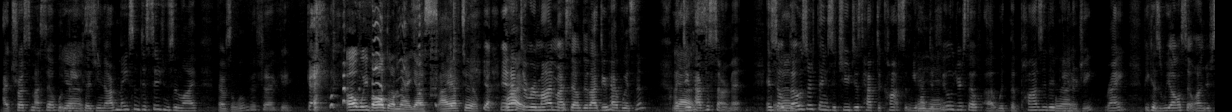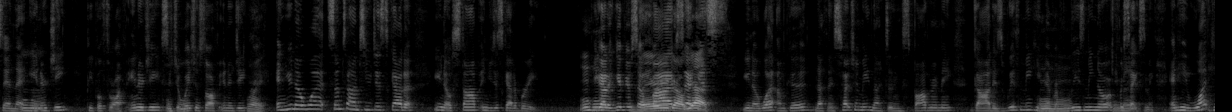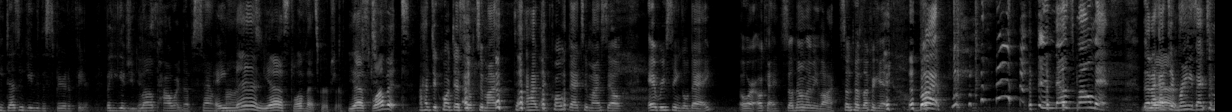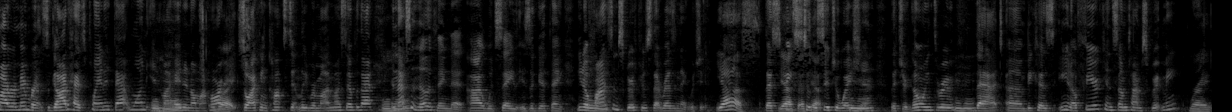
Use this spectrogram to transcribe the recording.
I trust myself with me because, you know, I've made some decisions in life that was a little bit shaky. Okay. Oh, we've all done that. Yes, I have too. Yeah, and I have to remind myself that I do have wisdom. I do have discernment. And so. Mm-hmm. those are things that you just have to constantly you have to fill yourself up with the positive Right. energy, right? Because we also understand that Mm-hmm. energy People throw off energy. Situations throw off energy. Mm-hmm. Right. And you know what? Sometimes you just gotta, you know, stop and you just gotta breathe. Mhm. You gotta give yourself There you five go, seconds. yes. You know what? I'm good. Nothing's touching me. Nothing's bothering me. God is with me. He never leaves me nor forsakes me. And He what? He doesn't give you the spirit of fear, but He gives you love, power, and of sound mind. Amen. Yes, love that scripture. Yes, love it. I have to quote that to my. I have to quote that to myself every single day. Or okay, so don't let me lie. Sometimes I forget, but in those moments that I had to bring it back to my remembrance, God has planted that one in my head mm-hmm. and on my heart, Right. so I can constantly remind myself of that. And that's mm-hmm. another thing that I would say is a good thing. You know, find mm. some scriptures that resonate with you Yes. that speaks yes, yes, to yes. the situation mm-hmm. that you're going through. That um, because you know fear can sometimes grip me. Right.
